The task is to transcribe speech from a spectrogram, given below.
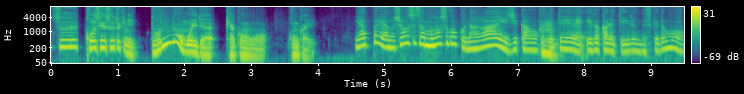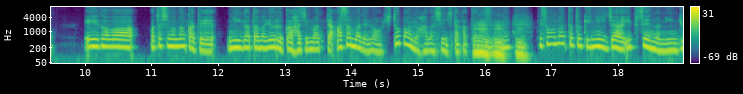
末構成するときに、どんな思いで脚本を今回やっぱりあの小説はものすごく長い時間をかけて描かれているんですけども、うん、映画は私の中で新潟の夜が始まって朝までの一晩の話にしたかったんですよね。うんうんうん、でそうなった時にじゃあイプセンの人形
